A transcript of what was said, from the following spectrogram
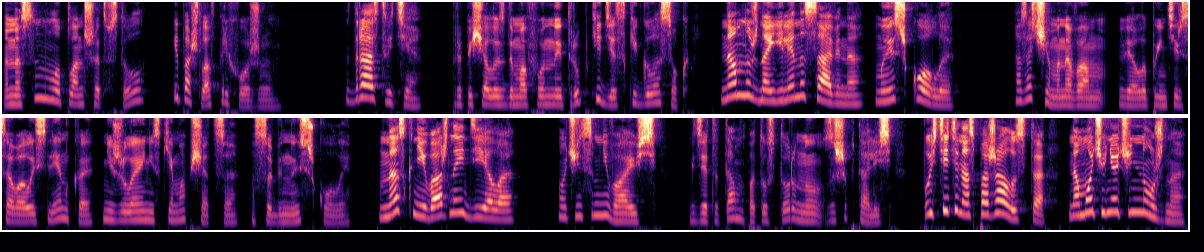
Она сунула планшет в стол и пошла в прихожую. «Здравствуйте!» — пропищал из домофонной трубки детский голосок. «Нам нужна Елена Савина. Мы из школы. «А зачем она вам?» — вяло поинтересовалась Ленка, не желая ни с кем общаться, особенно из школы. «У нас к ней важное дело». «Очень сомневаюсь». Где-то там, по ту сторону, зашептались. «Пустите нас, пожалуйста! Нам очень-очень нужно!»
